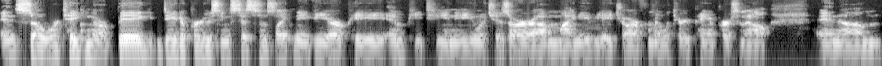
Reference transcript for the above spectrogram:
And so we're taking our big data producing systems like Navy ERP, MPT&E, which is our um, My Navy HR for military pay and personnel, and um,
